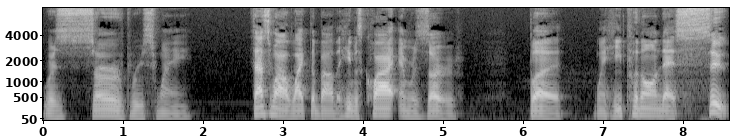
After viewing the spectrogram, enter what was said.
reserved Bruce Wayne. That's what I liked about it. He was quiet and reserved. But when he put on that suit,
